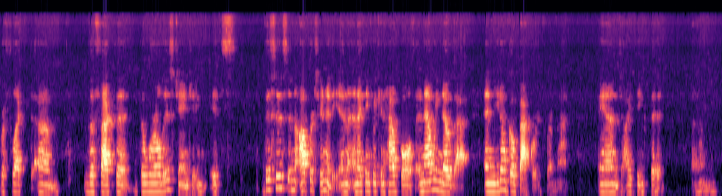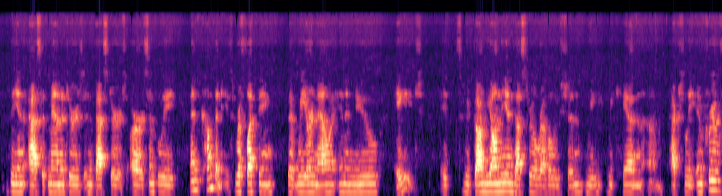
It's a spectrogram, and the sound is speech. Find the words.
reflect um, the fact that the world is changing. It's this is an opportunity, and, and I think we can have both. And now we know that, and you don't go backward from that. And I think that um, the asset managers, investors are simply, and companies reflecting that we are now in a new age. It's we've gone beyond the industrial revolution. We we can um, actually improve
